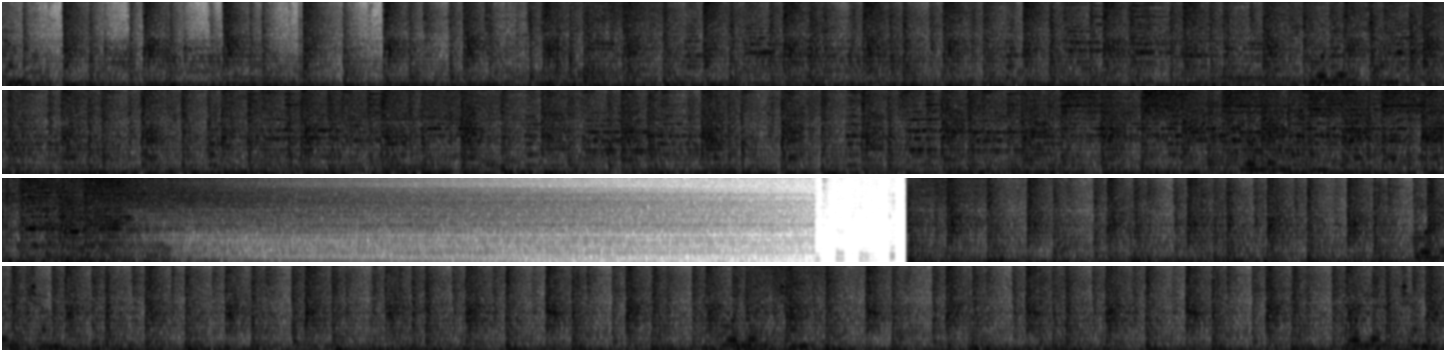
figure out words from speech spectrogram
오디오 좀. Audio Jungle. Audio Jungle. Audio Jungle.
